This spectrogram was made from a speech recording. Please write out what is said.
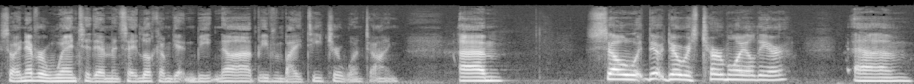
So I never went to them and say, "Look, I'm getting beaten up," even by a teacher one time. Um, so there, there was turmoil there. Um,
